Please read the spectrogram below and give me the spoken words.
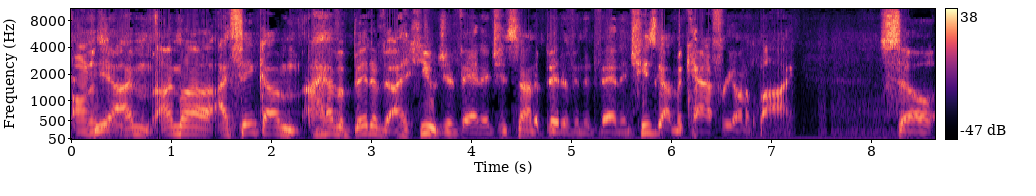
Honestly, Yeah, I'm. I'm. Uh, I think I'm. I have a bit of a huge advantage. It's not a bit of an advantage. He's got McCaffrey on a bye, so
